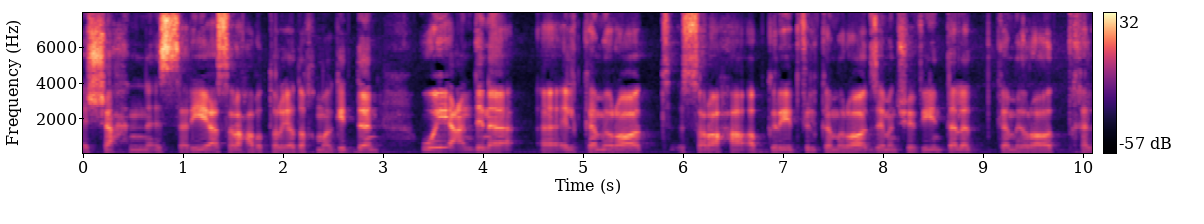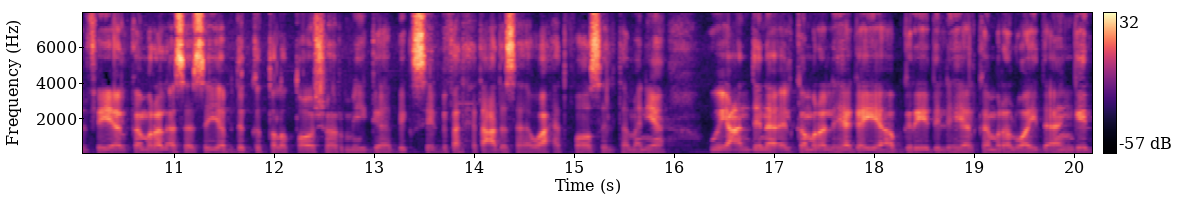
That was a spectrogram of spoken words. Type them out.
الشحن السريع صراحة بطارية ضخمة جدا. وعندنا الكاميرات الصراحة upgrade في الكاميرات. زي ما أنتم شايفين ثلاث كاميرات خلفية. الكاميرا الأساسية بدقة 13 ميجا بكسل بفتحة عدسة 1.8 وعندنا الكاميرا اللي هي جاية upgrade اللي هي الكاميرا ال wide angle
